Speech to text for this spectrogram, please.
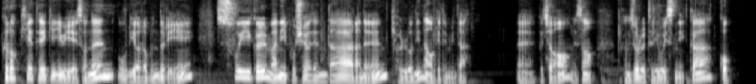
그렇게 되기 위해서는 우리 여러분들이 수익을 많이 보셔야 된다라는 결론이 나오게 됩니다. 네, 그죠? 그래서 강조를 드리고 있으니까 꼭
